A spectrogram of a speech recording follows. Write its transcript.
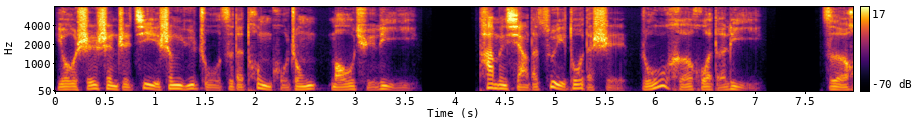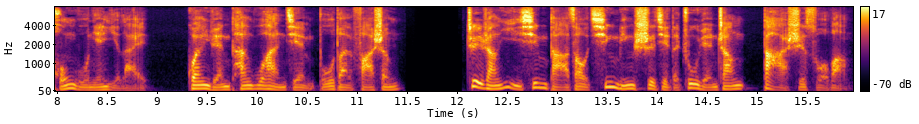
有时甚至寄生于主子的痛苦中谋取利益。他们想的最多的是如何获得利益。自洪武年以来，官员贪污案件不断发生，这让一心打造清明世界的朱元璋大失所望，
